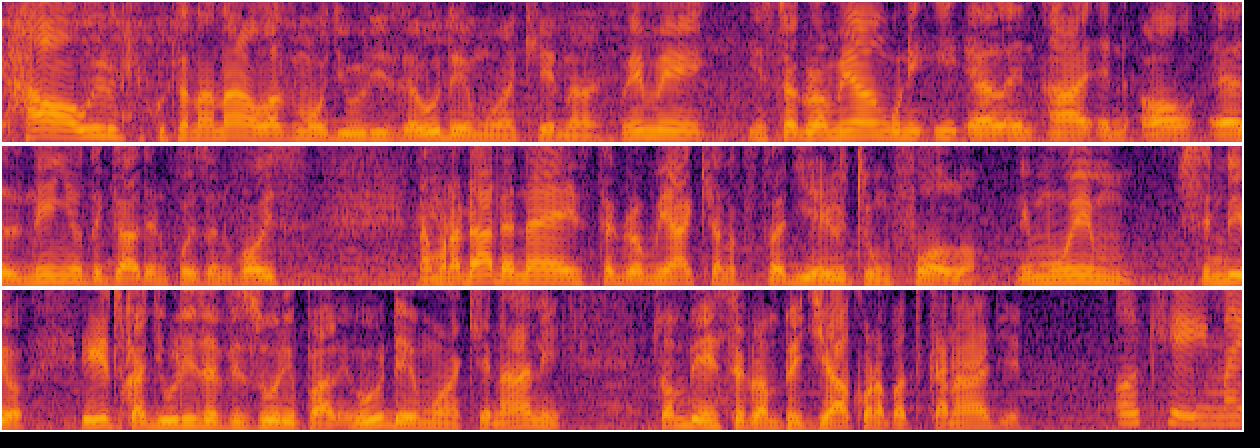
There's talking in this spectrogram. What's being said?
hawa wawili ukikutana nao lazima ujiulize huyu demu wake nani. Mimi Instagram yangu ni ELNINOL Nino the Garden Poison Voice na mwanadada naye Instagram yake anatutajia ili tumfollow. Ni muhimu, si ndio? Ili tukajiulize vizuri pale, huyu demu wake nani? Tuambie Instagram page yako unapatikanaje? Okay, my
